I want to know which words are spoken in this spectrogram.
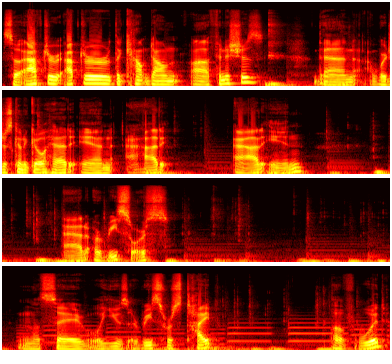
So after, after the countdown uh, finishes, then we're just going to go ahead and add, add in add a resource. And let's say we'll use a resource type of wood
